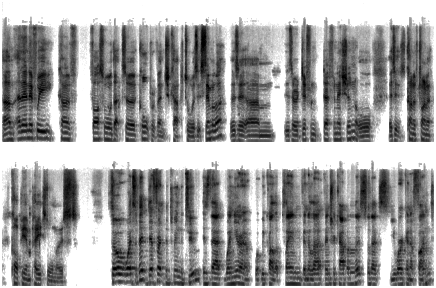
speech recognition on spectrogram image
Um, and then if we kind of fast forward that to corporate venture capital is it similar is it um, is there a different definition or is it kind of trying to copy and paste almost so what's a bit different between the two is that when you're a, what we call a plain vanilla venture capitalist so that's you work in a fund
